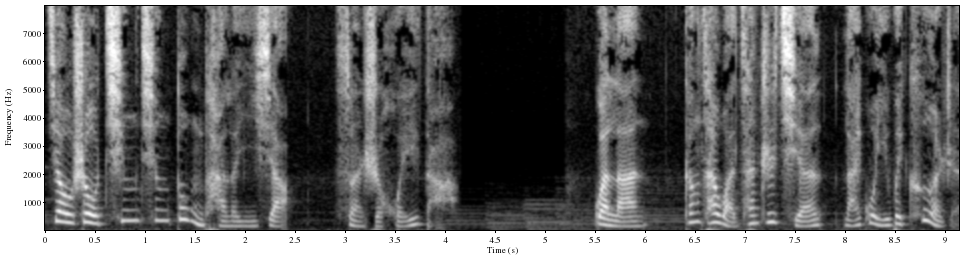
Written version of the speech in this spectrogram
教授轻轻动弹了一下，算是回答。灌篮，刚才晚餐之前来过一位客人。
